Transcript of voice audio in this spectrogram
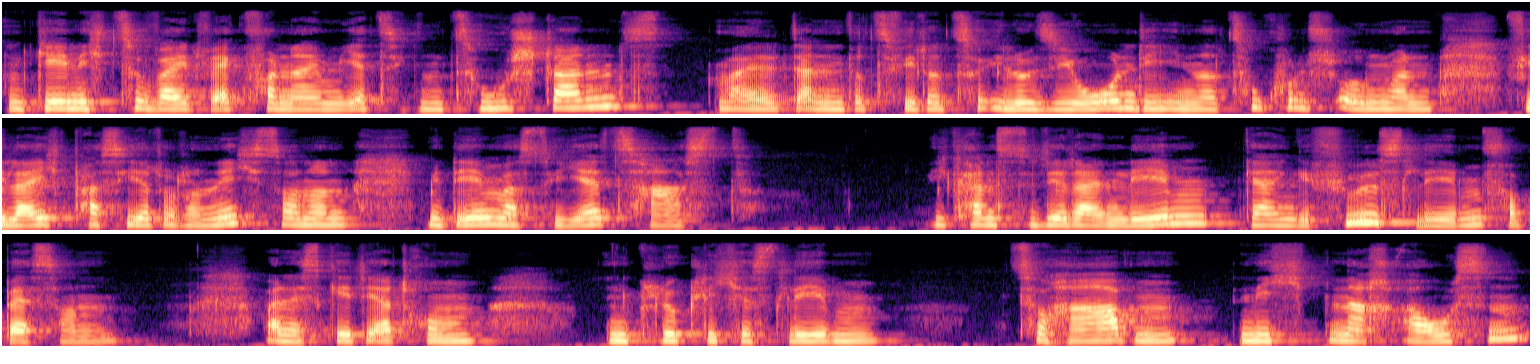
Und geh nicht zu weit weg von deinem jetzigen Zustand, weil dann wird's wieder zur Illusion, die in der Zukunft irgendwann vielleicht passiert oder nicht, sondern mit dem, was du jetzt hast. Wie kannst du dir dein Leben, dein Gefühlsleben verbessern? Weil es geht ja darum, ein glückliches Leben zu haben, nicht nach außen,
